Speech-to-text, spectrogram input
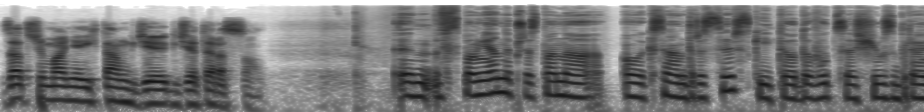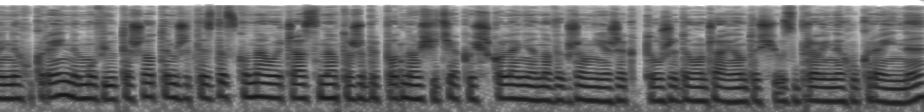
zatrzymania ich tam, gdzie, gdzie teraz są. Wspomniany przez pana Aleksandr Syrski, to dowódca Sił Zbrojnych Ukrainy, mówił też o tym, że to jest doskonały czas na to, żeby podnosić jakość szkolenia nowych żołnierzy, którzy dołączają do Sił Zbrojnych Ukrainy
